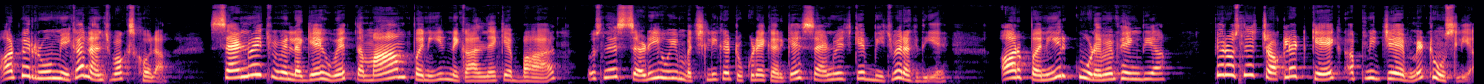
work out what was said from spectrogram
اور پھر رومی کا لنچ باکس کھولا۔ سینڈوچ میں لگے ہوئے تمام پنیر نکالنے کے بعد اس نے سڑی ہوئی مچھلی کے ٹکڑے کر کے سینڈوچ کے بیچ میں رکھ دیے اور پنیر کوڑے میں پھینک دیا۔ پھر اس نے چاکلیٹ کیک اپنی جیب میں ٹھونس لیا۔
